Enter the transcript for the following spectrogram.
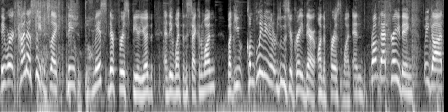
they were kind of asleep. It's like they missed their first period and they went to the second one, but you completely lose your grade there on the first one. And from that grading, we got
